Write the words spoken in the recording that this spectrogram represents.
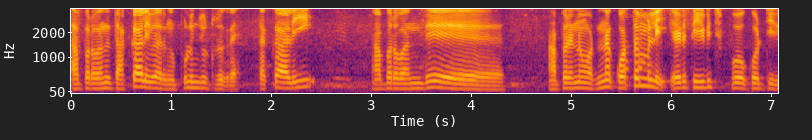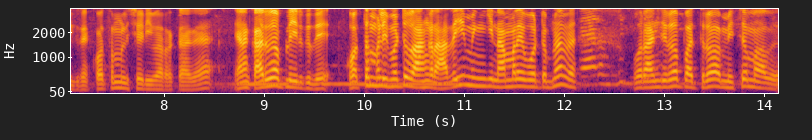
அப்புறம் வந்து தக்காளி பாருங்க புளிஞ்சு விட்ருக்குறேன் தக்காளி அப்புறம் வந்து அப்புறம் என்ன ஓட்டினா கொத்தமல்லி எடுத்து இடிச்சு போ கொட்டியிருக்கிறேன். கொத்தமல்லி செடி வர்றதுக்காக. ஏன்னா கருவேப்பிலை இருக்குது. கொத்தமல்லி மட்டும் வாங்குறேன். அதையும் இங்கே நம்மளே போட்டோம்னா ஒரு அஞ்சு ரூபா பத்து ரூபா மிச்சமாகு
